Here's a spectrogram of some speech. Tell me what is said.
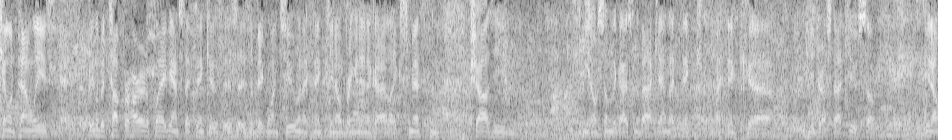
killing penalties, being a little bit tougher, harder to play against. I think is, is, is a big one too. And I think you know bringing in a guy like Smith and Shazi and you know some of the guys in the back end. I think I think uh, he addressed that too. So you know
